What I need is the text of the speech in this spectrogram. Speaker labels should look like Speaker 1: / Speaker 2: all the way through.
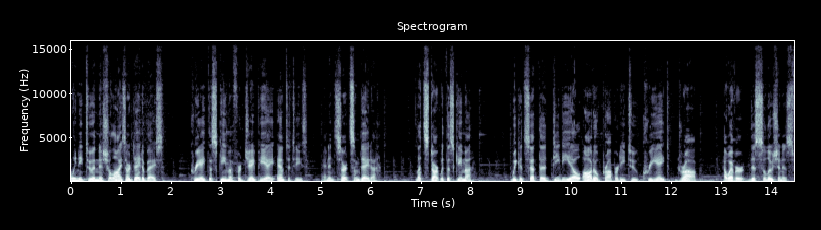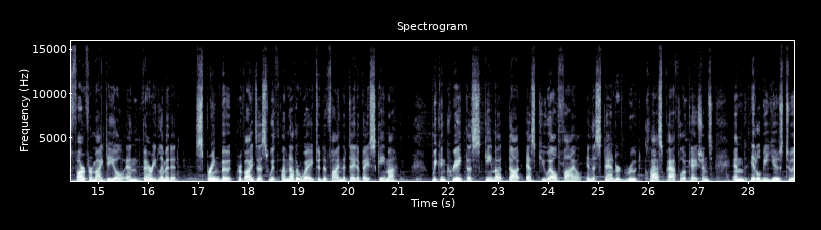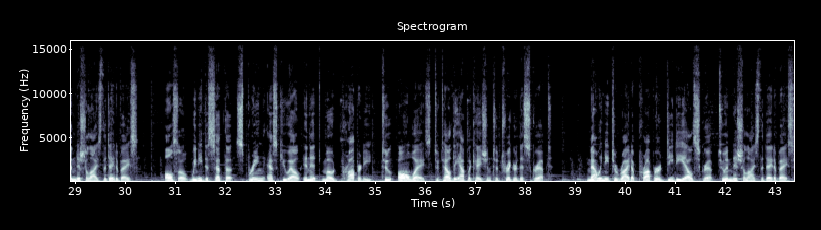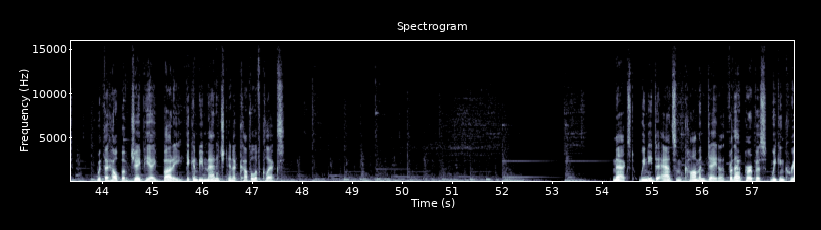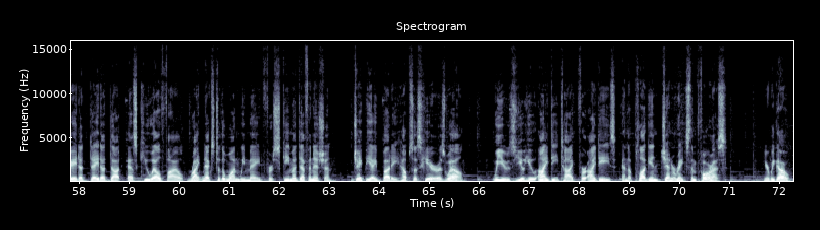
Speaker 1: We need to initialize our database, create the schema for JPA entities, and insert some data. Let's start with the schema. We could set the DDL auto property to create drop. However, this solution is far from ideal and very limited. Spring Boot provides us with another way to define the database schema. We can create the schema.sql file in the standard root class path locations, and it'll be used to initialize the database. Also, we need to set the Spring SQL init mode property to always to tell the application to trigger this script. Now we need to write a proper DDL script to initialize the database. With the help of JPA Buddy, it can be managed in a couple of clicks. Next, we need to add some common data. For that purpose, we can create a data.sql file right next to the one we made for schema definition. JPA Buddy helps us here as well. We use UUID type for IDs and the plugin generates them for us. Here we go.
